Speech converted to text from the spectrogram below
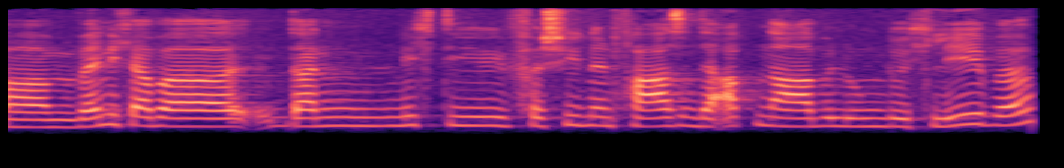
Ähm, wenn ich aber dann nicht die verschiedenen Phasen der Abnabelung durchlebe,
